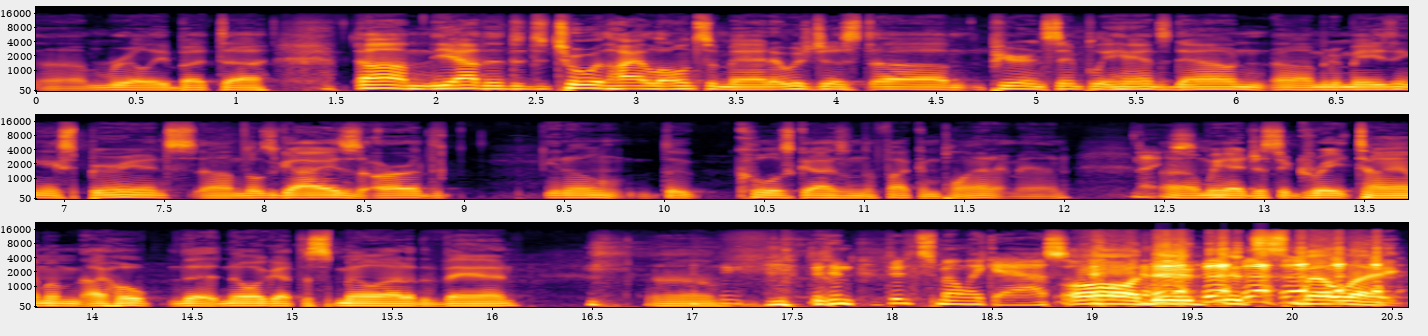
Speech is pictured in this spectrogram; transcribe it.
um, really. But uh, um, yeah, the, the tour with High Lonesome, man, it was just um, pure and simply, hands down, um, an amazing experience. Um, those guys are the, you know, the coolest guys on the fucking planet, man. Nice. Um, we had just a great time. Um, I hope that Noah got the smell out of the van. Didn't, did it smell like ass? Oh, dude, it smelled like.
